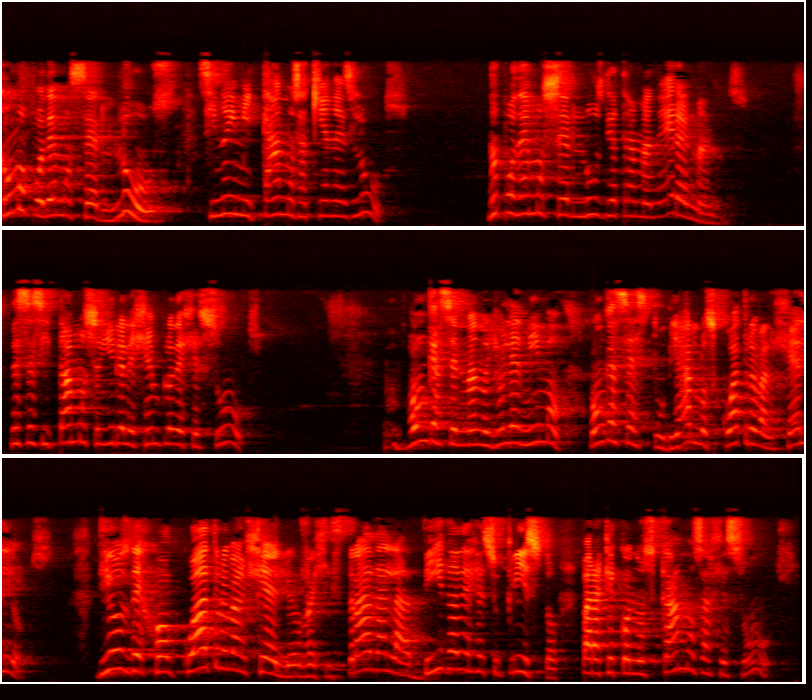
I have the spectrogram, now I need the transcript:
¿Cómo podemos ser luz si no imitamos a quien es luz? No podemos ser luz de otra manera, hermanos. Necesitamos seguir el ejemplo de Jesús. Póngase, hermano, yo le animo, póngase a estudiar los cuatro evangelios. Dios dejó cuatro evangelios registrada la vida de Jesucristo para que conozcamos a Jesús,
